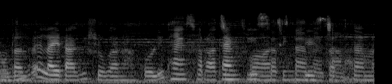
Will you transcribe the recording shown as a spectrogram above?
ನೋಡಿದ್ರೆ ಆಗಿ ಶುಗರ್ ಹಾಕೊಳ್ಳಿ. Thanks for watching please subscribe my channel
